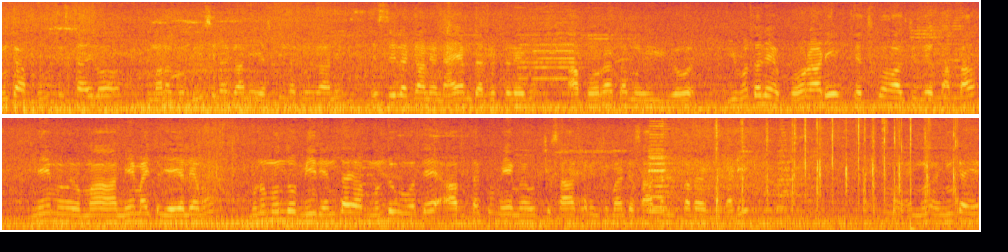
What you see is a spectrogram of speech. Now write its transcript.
ఇంకా పూర్తి స్థాయిలో మనకు బీసీలకు కానీ ఎస్టీలకు కానీ ఎస్సీలకు కానీ న్యాయం జరగట్లేదు. ఆ పోరాటం యువతనే పోరాడి తెచ్చుకోవాల్సిందే తప్ప మేము మా మేమైతే చేయలేము. మును ముందు మీరు ఎంత ముందుకు పోతే అంతకు మేము వచ్చి సహకరించమంటే సహకరించడానికి కడి ఇంకా ఏ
